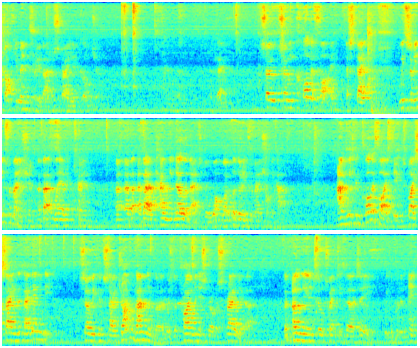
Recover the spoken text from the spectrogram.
documentary about Australian culture. Okay? So, so we qualify a statement with some information about where it came, uh, about how we know about it or what, what other information we have. And we can qualify things by saying that they've ended. So we can say John Vandenberg was the Prime Minister of Australia, but only until 2013. We can put an end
